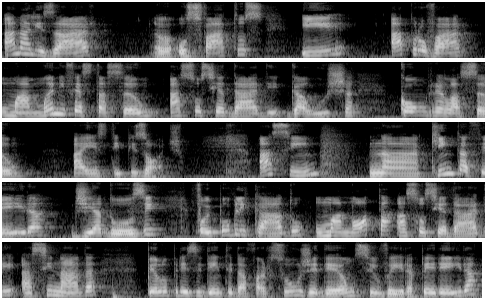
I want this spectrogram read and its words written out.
analisar uh, os fatos e aprovar uma manifestação à sociedade gaúcha com relação a este episódio. Assim, na quinta-feira, dia 12, foi publicado uma nota à sociedade assinada pelo presidente da Farsul, Gedeão Silveira Pereira,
